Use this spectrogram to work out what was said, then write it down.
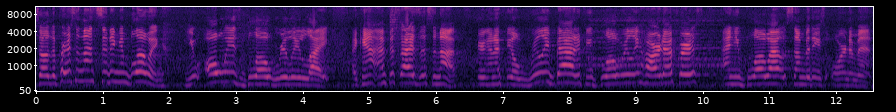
So the person that's sitting and blowing, you always blow really light. I can't emphasize this enough. You're going to feel really bad if you blow really hard at first and you blow out somebody's ornament.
